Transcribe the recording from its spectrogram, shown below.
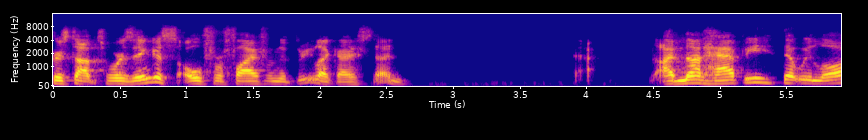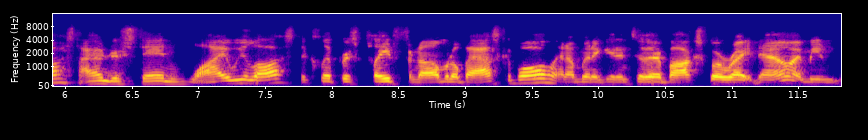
Kristaps Porzingis 0 for 5 from the three, like I said. I'm not happy that we lost. I understand why we lost. The Clippers played phenomenal basketball, and I'm going to get into their box score right now. I mean,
